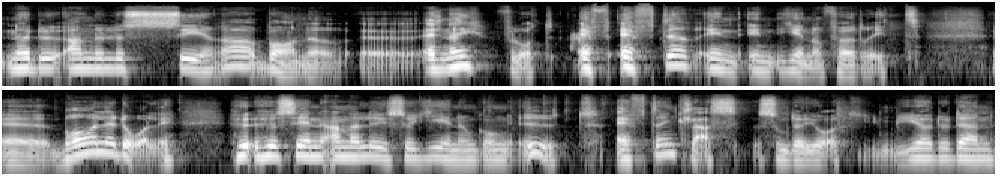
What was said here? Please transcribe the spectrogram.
när du analyserar banor, eller nej, förlåt, ef, efter en, en genomförd ritt, eh, bra eller dålig, hur, hur ser en analys och genomgång ut efter en klass som du har gjort? Gör du den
